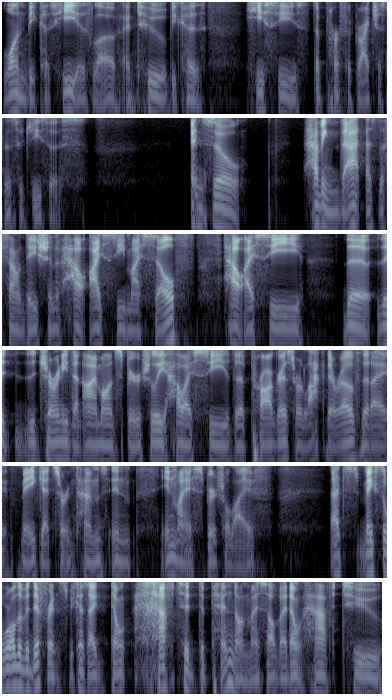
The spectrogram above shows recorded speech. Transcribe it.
one because he is love and two because he sees the perfect righteousness of Jesus. And so having that as the foundation of how I see myself, how I see the the the journey that I'm on spiritually, how I see the progress or lack thereof that I make at certain times in in my spiritual life. That's makes the world of a difference because I don't have to depend on myself. I don't have to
